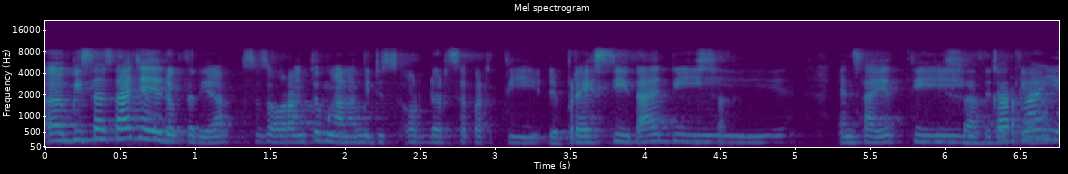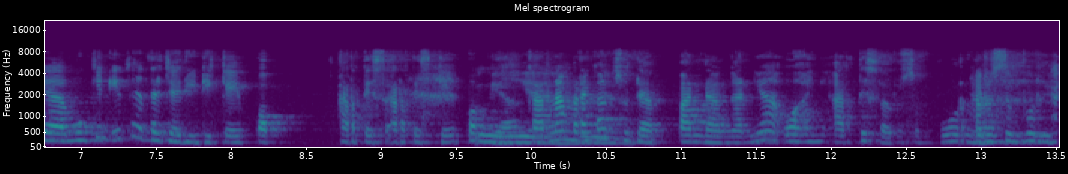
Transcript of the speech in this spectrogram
e, bisa saja ya dokter ya. Seseorang itu mengalami disorder seperti depresi tadi, bisa. anxiety. Bisa. Gitu, Karena ya. ya mungkin itu yang terjadi di K-pop artis-artis K-pop ya, iya, karena mereka iya. sudah pandangannya wah ini artis harus sempurna. Harus sempurna.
